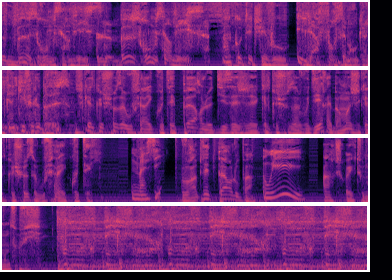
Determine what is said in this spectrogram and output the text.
Le Buzz Room Service. Le Buzz Room Service. À côté de chez vous, il y a forcément quelqu'un qui fait le buzz. J'ai quelque chose à vous faire écouter. Pearl le disait, j'ai quelque chose à vous dire. Et ben moi, j'ai quelque chose à vous faire écouter. Vas-y. Vous vous rappelez de Pearl ou pas? Oui. Ah, je croyais que tout le monde s'en fichait. Dis, t'as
